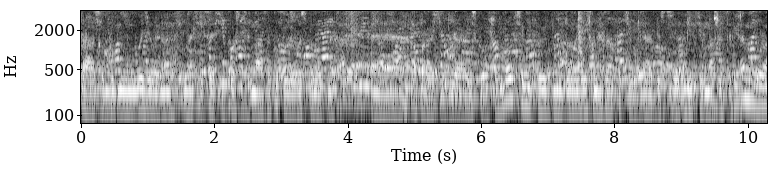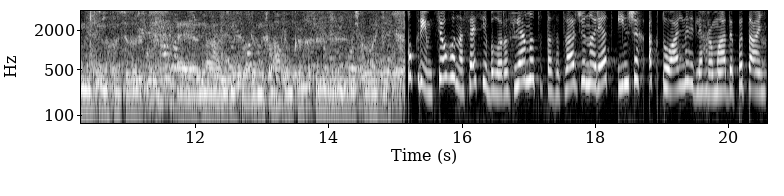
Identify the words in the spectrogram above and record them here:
Так, будемо виділені на цій сесії кошти на закупівлю безпілотних е, апаратів для військовослужбовців відповідно до їхніх запитів для бійців, бійців нашої територіальної оборони, які знаходяться зараз е, на різних активних напрямках е, військових дій. Окрім цього, на сесії було розглянуто та затверджено ряд інших актуальних для громади питань.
